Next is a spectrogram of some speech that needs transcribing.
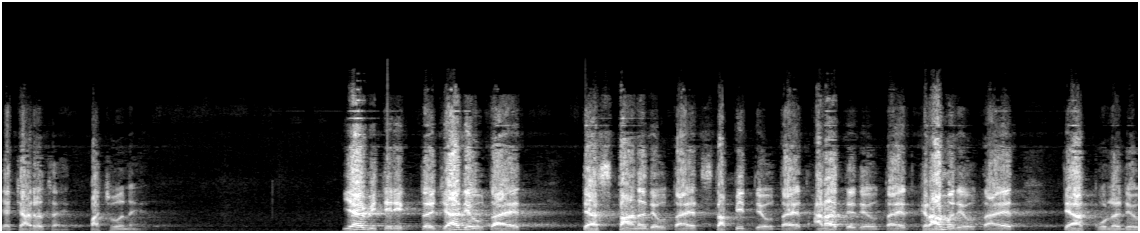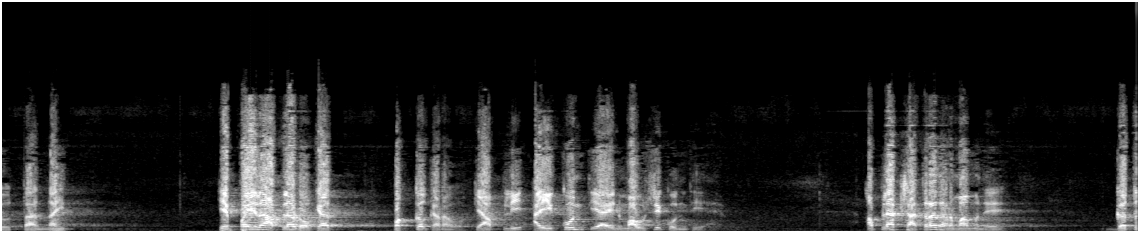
या चारच आहेत पाचवं नाही. या व्यतिरिक्त ज्या देवता आहेत त्या स्थान देवता आहेत स्थापित देवता आहेत आराध्य देवता आहेत ग्रामदेवता आहेत त्या कुलदेवता नाहीत. हे पहिलं आपल्या डोक्यात पक्क करावं की आपली आई कोणती आहे आणि मावशी कोणती आहे. आपल्या क्षात्रधर्मामध्ये गत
